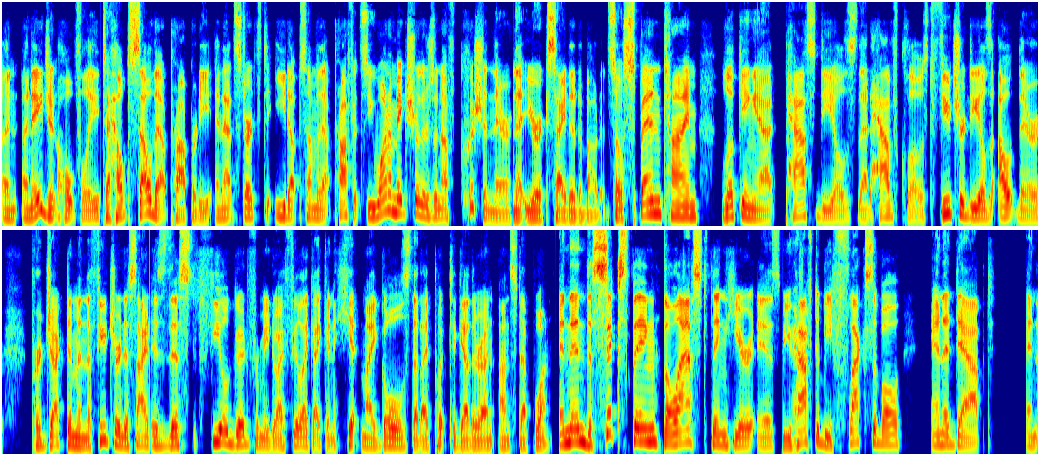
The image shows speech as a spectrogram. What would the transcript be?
an, an agent, hopefully, to help sell that property. And that starts to eat up some of that profit. So you want to make sure there's enough cushion there that you're excited about it. So spend time looking at past deals that have closed, future deals out there project them in the future and decide is this feel good for me do i feel like i can hit my goals that i put together on, on step one and then the sixth thing the last thing here is you have to be flexible and adapt and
